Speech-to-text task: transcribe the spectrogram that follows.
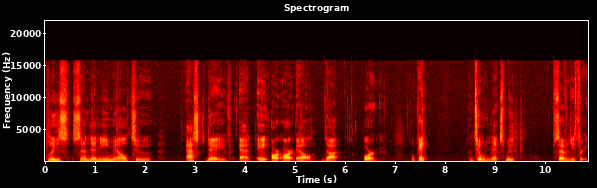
please send an email to askdave at arrl.org. Okay? Until we next meet, 73.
